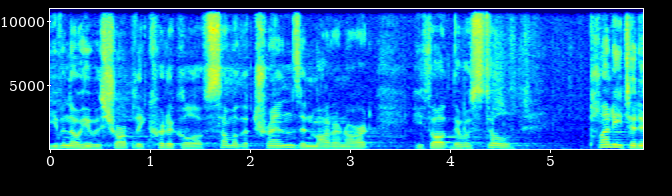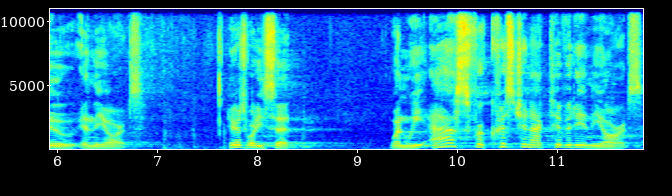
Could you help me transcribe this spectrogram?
even though he was sharply critical of some of the trends in modern art, he thought there was still plenty to do in the arts. Here's what he said When we ask for Christian activity in the arts,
